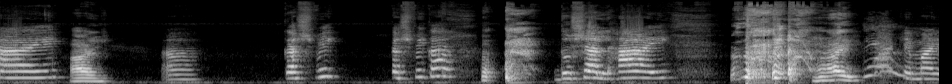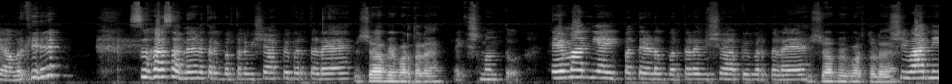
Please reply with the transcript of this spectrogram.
hi hi Kashmik Kashmika Dushal hi hi ಕೆಮ್ಮಾಯ ಅವ್ರಿಗೆ ಸುಹಾಸ್ ಹನ್ನೆರಡನೇ ತಾರೀಕು ಬರ್ತಾಳೆ ವಿಶ್ವ ಹ್ಯಾಪಿ ಬರ್ತಾಳೆ ವಿಶ್ವ ಹ್ಯಾಪಿ ಬರ್ತಾಳೆ ನೆಕ್ಸ್ಟ್ ಮಂತ್ ಹೇಮಾನ್ಯ ಇಪ್ಪತ್ತೆರಡಕ್ಕೆ ಬರ್ತಾಳೆ ವಿಶ್ವ ಹ್ಯಾಪಿ birthday Vishwa happy birthday Shivani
